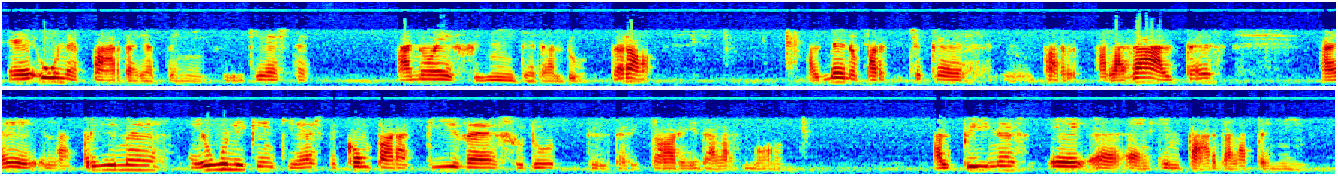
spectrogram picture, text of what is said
e una parte degli Appennini. Queste hanno finite dal tutto, però almeno per, cioè che, per, per le Alpes è la prima e unica inchieste comparative su tutto il territorio della Monte, alpines e eh, anche in parte dall'Appennino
